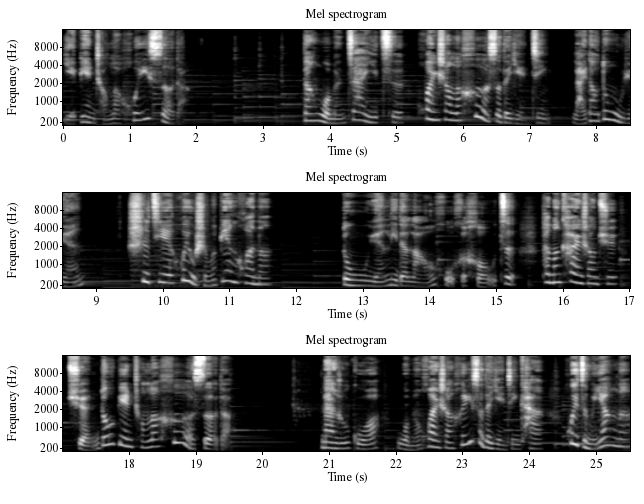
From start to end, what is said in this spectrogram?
也变成了灰色的。当我们再一次换上了褐色的眼镜，来到动物园，世界会有什么变化呢？动物园里的老虎和猴子，它们看上去全都变成了褐色的。那如果我们换上黑色的眼镜看？会怎么样呢？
